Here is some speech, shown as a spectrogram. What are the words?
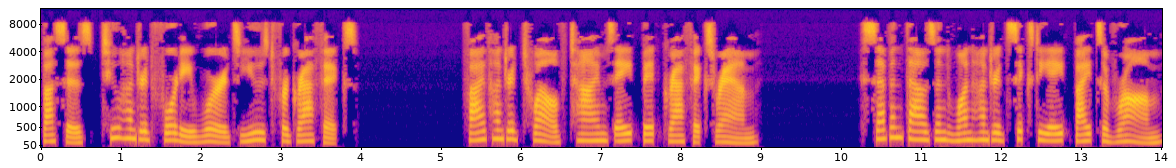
buses 240 words used for graphics 512 times 8-bit graphics RAM 7168 bytes of ROM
